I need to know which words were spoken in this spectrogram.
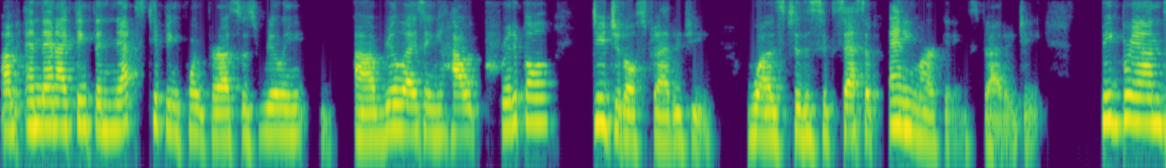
Um, and then I think the next tipping point for us was really uh, realizing how critical digital strategy was to the success of any marketing strategy. Big brand,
